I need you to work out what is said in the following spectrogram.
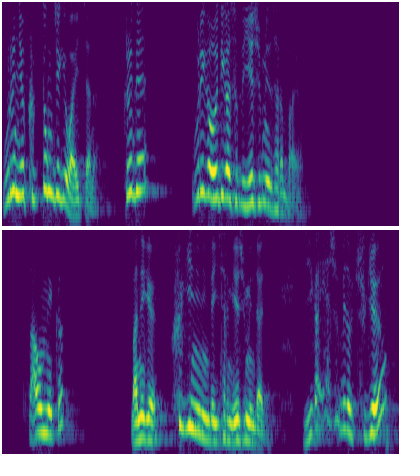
우리는 여 극동적에 와 있잖아. 그런데 우리가 어디 가서도 예수 믿는 사람 봐요. 싸웁니까? 만약에 흑인인데 이 사람 예수 믿는다 해. 네가 예수 믿어 죽여요?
